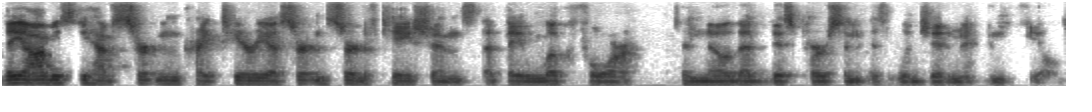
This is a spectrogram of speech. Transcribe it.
They obviously have certain criteria, certain certifications that they look for to know that this person is legitimate in the field.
